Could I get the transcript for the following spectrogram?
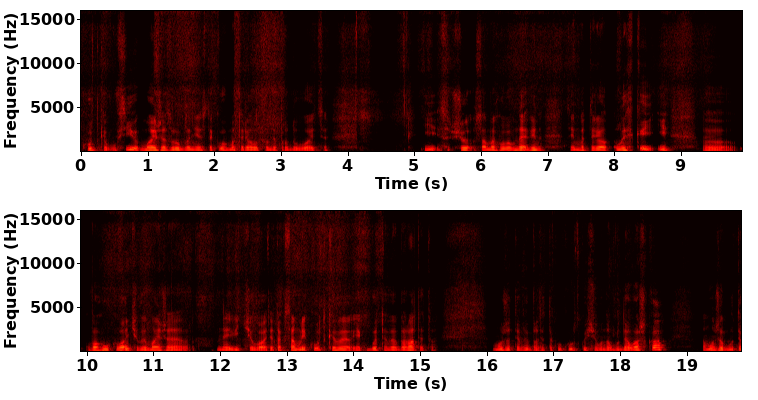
куртки всі майже зроблені з такого матеріалу, що не продувається. І що саме головне, він цей матеріал легкий і е, вагу кланчу ви майже не відчуваєте. Так само і куртки, ви, як будете вибирати, то можете вибрати таку куртку, що вона буде важка, а може бути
